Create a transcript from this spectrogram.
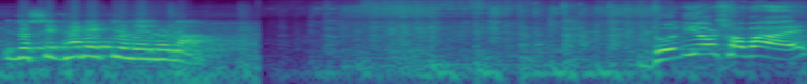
কিন্তু সেখানে কেউ এলো না। দলীয় সভায়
